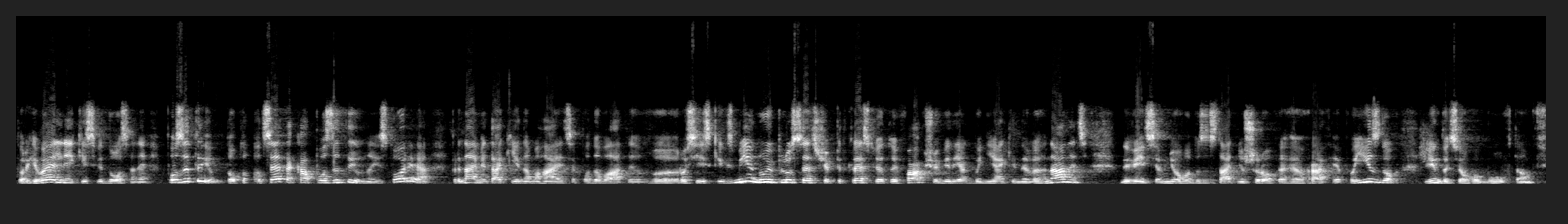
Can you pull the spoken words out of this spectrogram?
торгівельні якісь відносини, позитив. Тобто, це така позитивна історія, принаймні так її намагаються подавати в російських змі. Ну і плюс це ще підкреслює той факт, що він якби ніякий не вигнанець. Дивіться, в нього достатньо широка географія поїздок. Він до цього був там в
